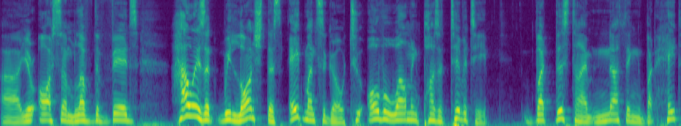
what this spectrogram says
Uh, you're awesome. Love the vids. How is it we launched this eight months ago to overwhelming positivity, but this time nothing but hate?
